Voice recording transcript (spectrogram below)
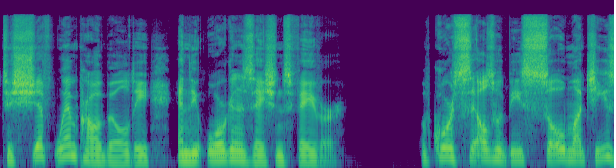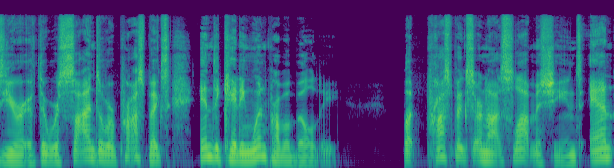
to shift win probability in the organization's favor. Of course, sales would be so much easier if there were signs over prospects indicating win probability. But prospects are not slot machines, and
